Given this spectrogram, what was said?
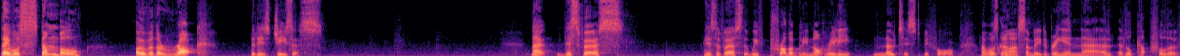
They will stumble over the rock that is Jesus. Now, this verse is a verse that we've probably not really noticed before. I was going to ask somebody to bring in uh, a, a, little cupful of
